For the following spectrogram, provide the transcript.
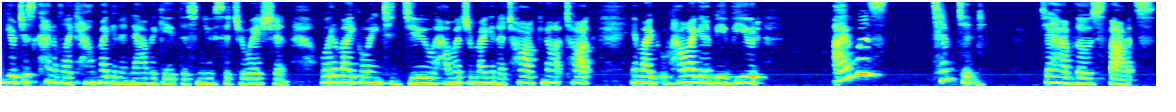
you're just kind of like, how am I going to navigate this new situation? What am I going to do? How much am I going to talk, not talk? Am I, how am I going to be viewed? I was tempted to have those thoughts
